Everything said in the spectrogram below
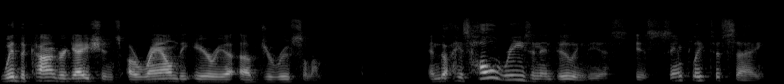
with the congregations around the area of Jerusalem. And the, his whole reason in doing this is simply to say,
